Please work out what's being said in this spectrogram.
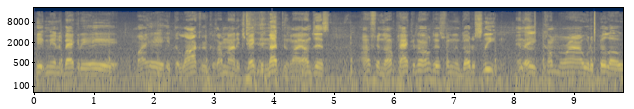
hit me in the back of the head. My head hit the locker because I'm not expecting nothing. Like I'm just, I'm finna, I'm packing up. I'm just finna go to sleep, and they come around with a pillow,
